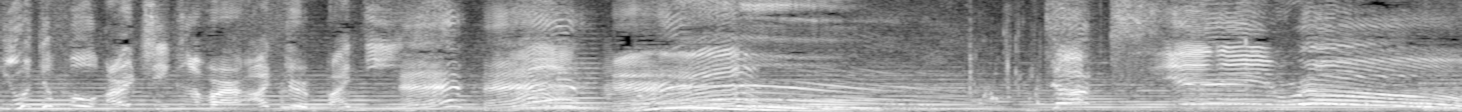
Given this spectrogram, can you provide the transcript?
beautiful arching of our underbody. Huh? Huh? Ducks in a row.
